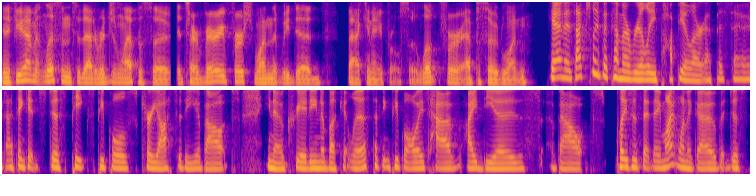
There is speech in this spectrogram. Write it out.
And if you haven't listened to that original episode, it's our very first one that we did back in April. So look for episode one. Yeah, and it's actually become a really popular episode. I think it's just piques people's curiosity about, you know, creating a bucket list. I think people always have ideas about places that they might want to go, but just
